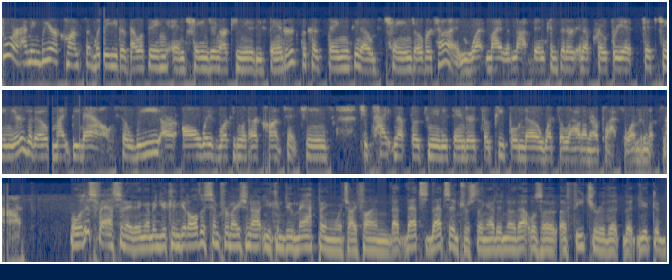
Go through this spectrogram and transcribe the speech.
Sure. I mean, we are constantly developing and changing our community standards because things, you know, change over time. What might have not been considered inappropriate 15 years ago might be now. So we are always working with our content teams to tighten up those community standards so people know what's allowed on our platform and what's not. Well, it is fascinating. I mean, you can get all this information out. You can do mapping, which I find that that's that's interesting. I didn't know that was a, a feature that that you could.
